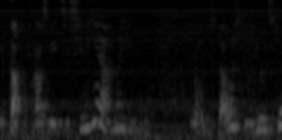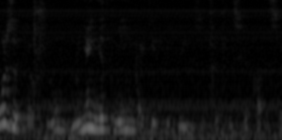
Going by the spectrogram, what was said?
этапов развития семьи, она его. Вот, с удовольствием ее использую, потому что ну, у меня нет к ней никаких претензий к классификации.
